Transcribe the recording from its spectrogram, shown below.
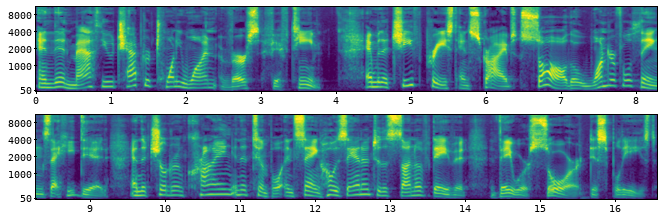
And then Matthew chapter 21, verse 15. And when the chief priest and scribes saw the wonderful things that he did, and the children crying in the temple and saying, Hosanna to the Son of David, they were sore displeased.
